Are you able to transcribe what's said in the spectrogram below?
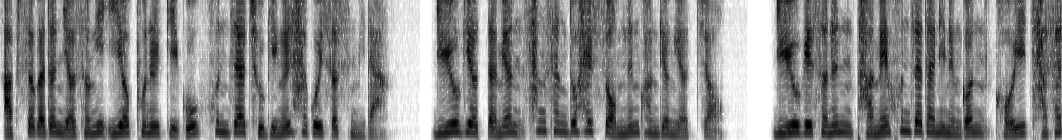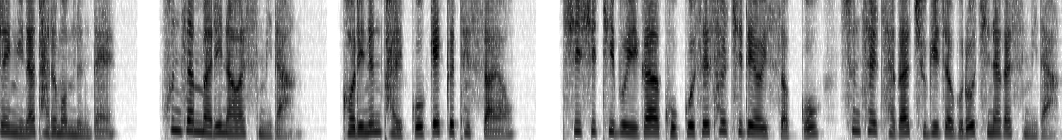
앞서가던 여성이 이어폰을 끼고 혼자 조깅을 하고 있었습니다. 뉴욕이었다면 상상도 할 수 없는 광경이었죠. 뉴욕에서는 밤에 혼자 다니는 건 거의 자살행위나 다름없는데 혼잣말이 나왔습니다. 거리는 밝고 깨끗했어요. CCTV가 곳곳에 설치되어 있었고 순찰차가 주기적으로 지나갔습니다.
